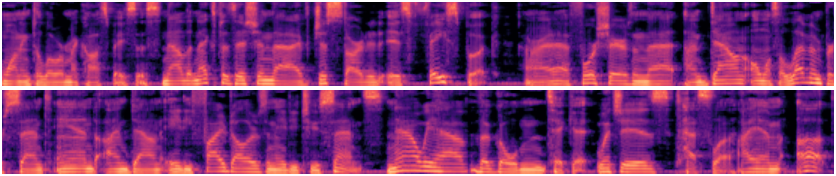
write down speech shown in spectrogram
wanting to lower my cost basis. Now, the next position that I've just started is Facebook. All right, I have four shares in that. I'm down almost 11% and I'm down $85.82. Now we have the golden ticket, which is Tesla. I am up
